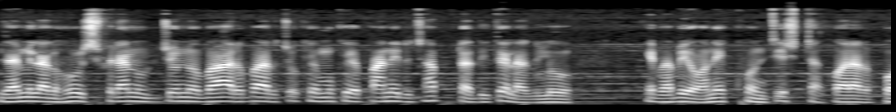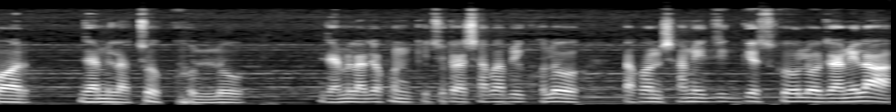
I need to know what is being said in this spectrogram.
জামিলার হুঁশ ফেরানোর জন্য বারবার চোখে মুখে পানির ঝাপটা দিতে লাগল। এভাবে অনেকক্ষণ চেষ্টা করার পর জামিলা চোখ খুলল। জামিলা যখন কিছুটা স্বাভাবিক হলো, তখন স্বামী জিজ্ঞেস করল, জামিলা,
